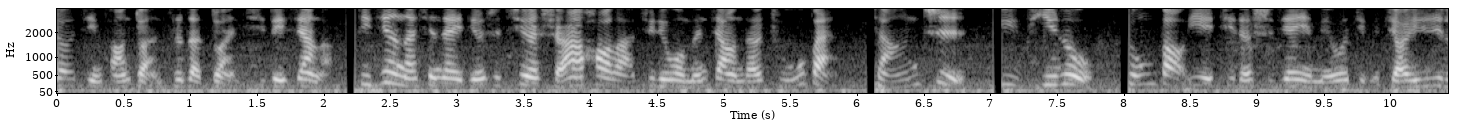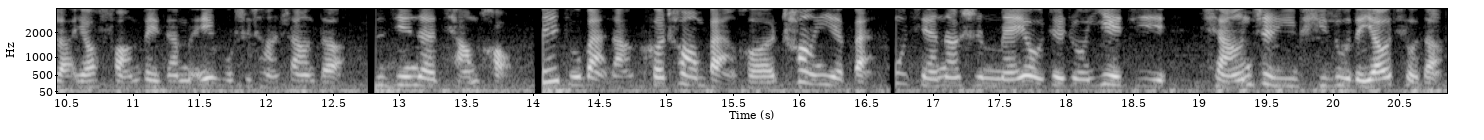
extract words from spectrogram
要谨防短资的短期兑现了。毕竟呢现在已经是七月十二号了，距离我们讲的主板强制预披露。中报业绩的时间也没有几个交易日了，要防备咱们 A 股市场上的资金的抢跑。非主板的科创板和创业板目前呢是没有这种业绩强制预披露的要求的。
